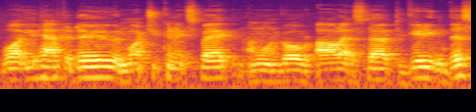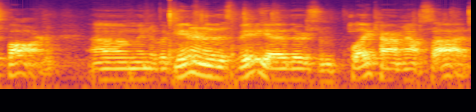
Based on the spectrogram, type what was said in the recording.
what you have to do and what you can expect. I'm going to go over all that stuff to get him this far. Um, in the beginning of this video, there's some playtime outside,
